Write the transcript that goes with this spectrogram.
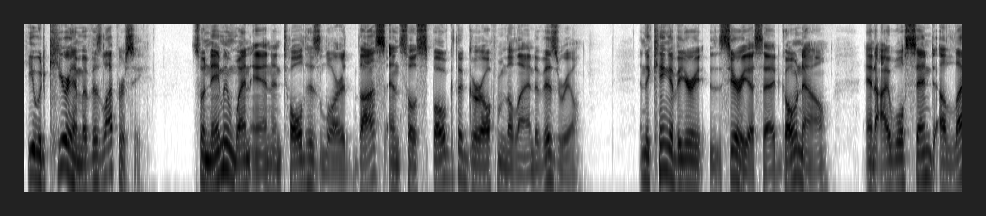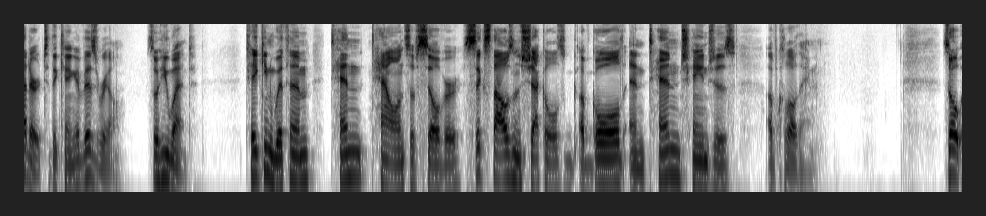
he would cure him of his leprosy. So Naaman went in and told his lord, Thus and so spoke the girl from the land of Israel. And the king of Syria said, Go now, and I will send a letter to the king of Israel. So he went, taking with him ten talents of silver, six thousand shekels of gold, and ten changes of clothing. So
